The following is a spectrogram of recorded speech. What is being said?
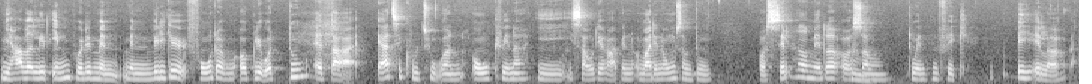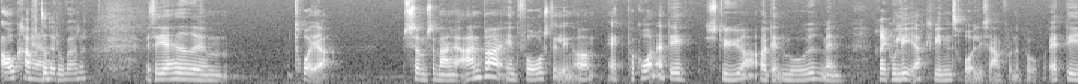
Vi har været lidt inde på det, men, men hvilke fordomme oplever du, at der er til kulturen og kvinder i, i Saudi-Arabien? Og var det nogen, som du også selv havde med dig, og mm. som du enten fik be- eller afkræftet, ja. da du var der? Altså jeg havde, øh, tror jeg, som så mange andre, en forestilling om, at på grund af det styre og den måde, man regulerer kvindens rolle i samfundet på, at, det,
